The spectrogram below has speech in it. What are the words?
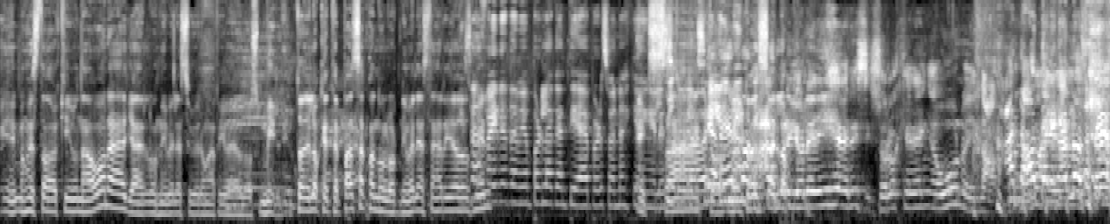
en- hemos estado aquí una hora, ya los niveles subieron arriba de 2000. Entonces, lo que te pasa cuando los niveles están arriba de Se 2000, afecta también por la cantidad de personas que hay en el Exacto. estudio. Entonces, Entonces, Ah, pero yo le dije, Berenice, solo que venga uno y no. Ah, no, tenemos los tres,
